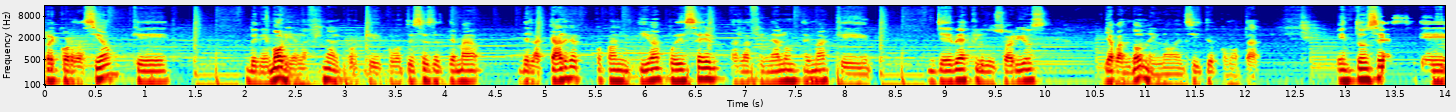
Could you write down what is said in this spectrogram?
recordación que de memoria a la final, porque como tú dices, el tema de la carga cognitiva puede ser a la final un tema que lleve a que los usuarios ya abandonen ¿no? el sitio como tal. Entonces... Eh,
